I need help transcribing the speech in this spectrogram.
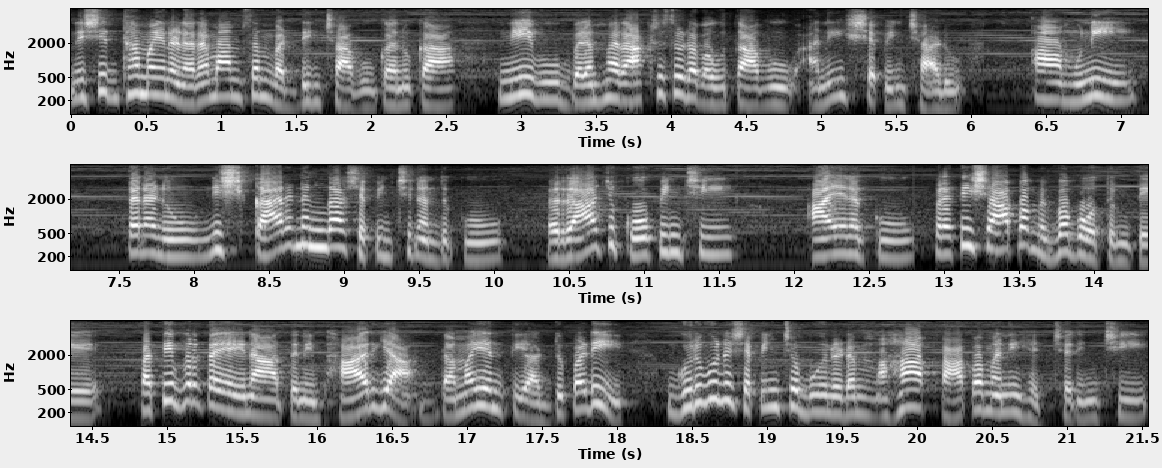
నిషిద్ధమైన నరమాంసం వడ్డించావు కనుక నీవు బ్రహ్మరాక్షసుడవవుతావు అని శపించాడు. ఆ ముని తనను నిష్కారణంగా శపించినందుకు రాజు కోపించి ఆయనకు ప్రతిశాపం ఇవ్వబోతుంటే పతివ్రత అయిన అతని భార్య దమయంతి అడ్డుపడి గురువును శపించబూనడం మహాపాపమని హెచ్చరించి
